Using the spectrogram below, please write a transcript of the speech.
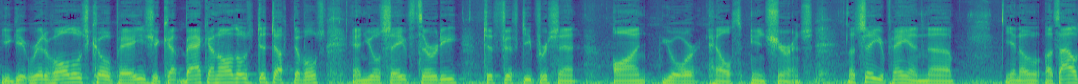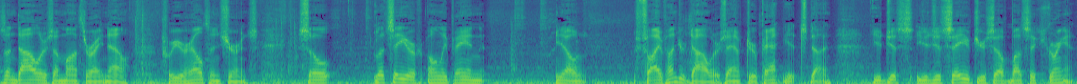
You get rid of all those copays, you cut back on all those deductibles, and you'll save 30 to 50% on your health insurance. Let's say you're paying, uh, you know, a $1,000 a month right now for your health insurance. So let's say you're only paying, you know, $500 after Pat gets done. You just you just saved yourself about 6 grand.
